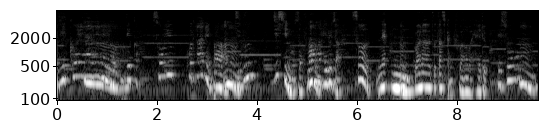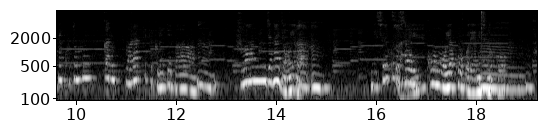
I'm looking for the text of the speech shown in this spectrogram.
乗り越えられるよ、うん。っていうかそういう子であれば、うん。自分自身もさ不安が減るじゃん、そうね、うん。うん。笑うと確かに不安は減る。でしょ、うん。ね、子供が笑っててくれれば、うん。不安じゃないじゃん親うんは、うん。ね、それこそ最高の親孝行だよねその子。うんそう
